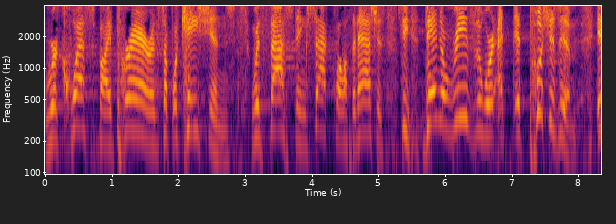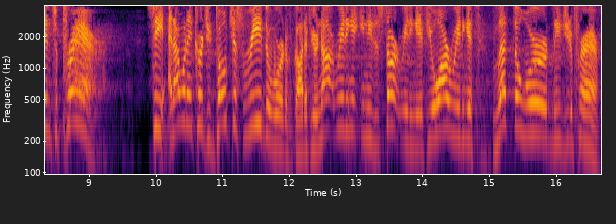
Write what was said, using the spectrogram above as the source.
requests by prayer and supplications with fasting, sackcloth, and ashes. See, Daniel reads the word and it pushes him into prayer. See, and I want to encourage you, don't just read the word of God. If you're not reading it, you need to start reading it. If you are reading it, let the word lead you to prayer.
